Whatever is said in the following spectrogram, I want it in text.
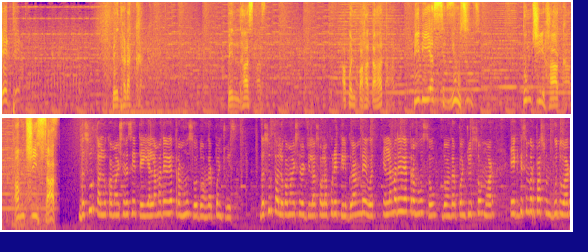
थेट बेधडक। बिनधास्त। आपण पाहत आहात पीबीएस न्यूज. तुमची हाक आमची साथ. दसूर तालुका माळशिरस येथे यल्लामादेव यात्रा महोत्सव दोन हजार पंचवीस. दसूर तालुका माळशिरस जिल्हा सोलापूर येथील ग्रामदैवत यल्लामादेव यात्रा महोत्सव दोन हजार पंचवीस सोमवार एक डिसेंबरपासून बुधवार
